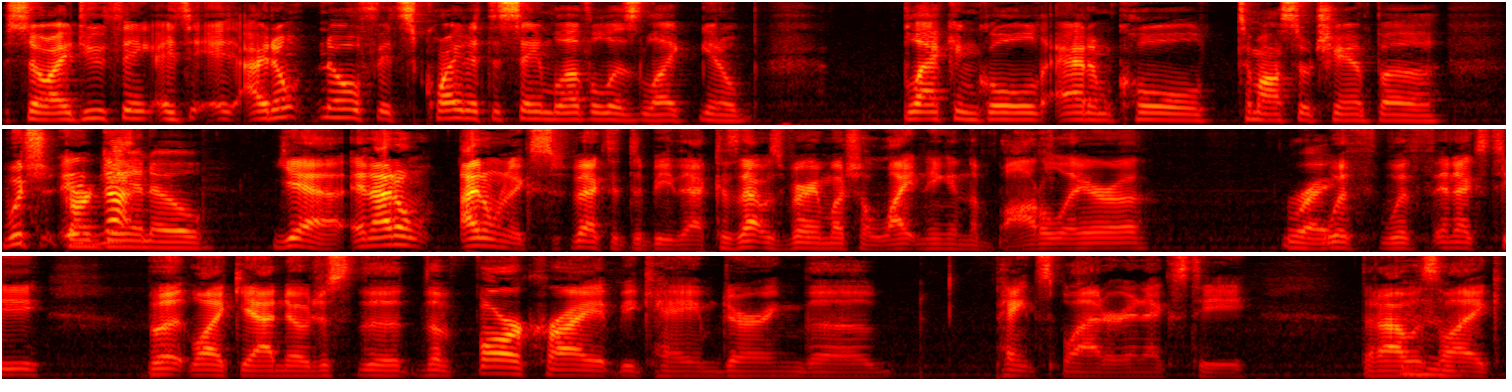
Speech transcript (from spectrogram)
So I do think it's. I don't know if it's quite at the same level as like you know, Black and Gold, Adam Cole, Tommaso Ciampa, Which it not- Gargano. yeah, and I don't I don't expect it to be that cuz that was very much a lightning in the bottle era right. with with NXT. But like yeah, no, just the the far cry it became during the paint splatter NXT that I was like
